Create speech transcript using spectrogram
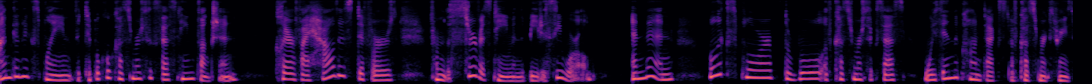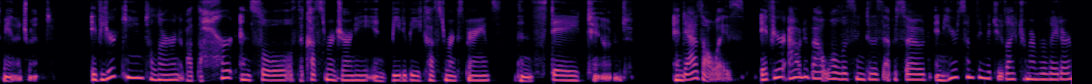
I'm going to explain the typical customer success team function clarify how this differs from the service team in the B2C world, and then we'll explore the role of customer success within the context of customer experience management. If you're keen to learn about the heart and soul of the customer journey in B2B customer experience, then stay tuned. And as always, if you're out and about while listening to this episode and here's something that you'd like to remember later,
